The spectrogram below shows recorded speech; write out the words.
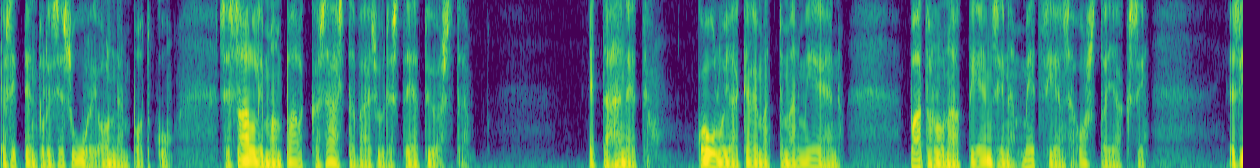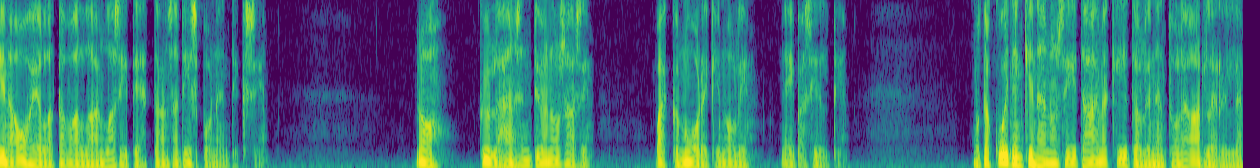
Ja sitten tuli se suuri onnenpotku, se salliman palkka säästäväisyydestä ja työstä. Että hänet, kouluja käymättömän miehen, patronaatti ensin metsiensä ostajaksi ja siinä ohella tavallaan lasitehtaansa disponentiksi. No, kyllä hän sen työn osasi, vaikka nuorikin oli, eipä silti. Mutta kuitenkin hän on siitä aina kiitollinen tuolle Adlerille,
